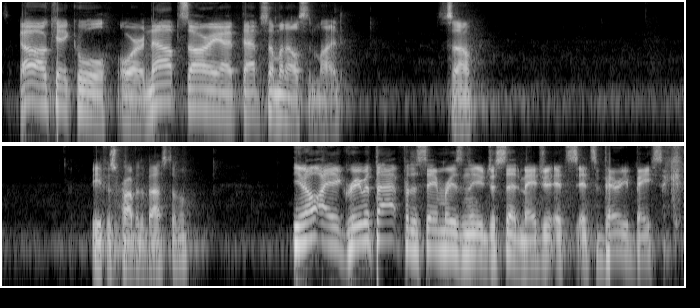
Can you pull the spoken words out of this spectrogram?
Like, oh, okay, cool. Or, nope, sorry, I have someone else in mind. So, beef is probably the best of them. You know, I agree with that for the same reason that you just said, Major. It's it's very basic,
